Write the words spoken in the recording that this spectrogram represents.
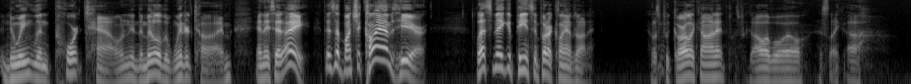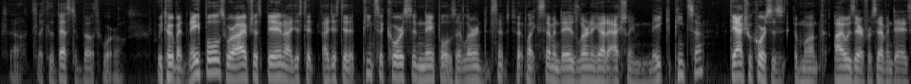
New England port town in the middle of the wintertime, and they said, "Hey, there's a bunch of clams here. Let's make a pizza and put our clams on it. Let's put garlic on it. Let's put olive oil." It's like ah, so it's like the best of both worlds. We talk about Naples, where I've just been. I just did I just did a pizza course in Naples. I learned spent like seven days learning how to actually make pizza. The actual course is a month. I was there for seven days,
